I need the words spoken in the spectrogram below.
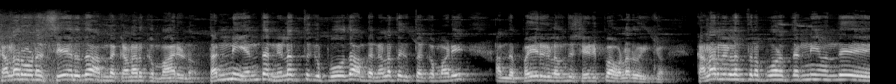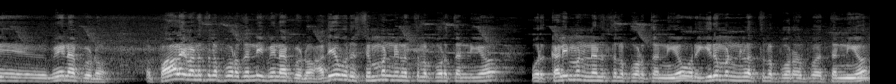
கலரோட சேருதோ அந்த கலருக்கு மாறிடும். தண்ணி எந்த நிலத்துக்கு போகுதோ அந்த நிலத்துக்கு தக்க மாதிரி அந்த பயிர்களை வந்து செழிப்பாக வளர வைக்கும். கலர் நிலத்தில் போகிற தண்ணி வந்து வீணாக போயிடும். பாலைவனத்தில் போகிற தண்ணி வீணாக போயிடும். அதே ஒரு செம்மண் நிலத்தில் போகிற தண்ணியோ ஒரு களிமண் நிலத்தில் போகிற தண்ணியோ ஒரு இருமண் நிலத்தில் போகிற தண்ணியோ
